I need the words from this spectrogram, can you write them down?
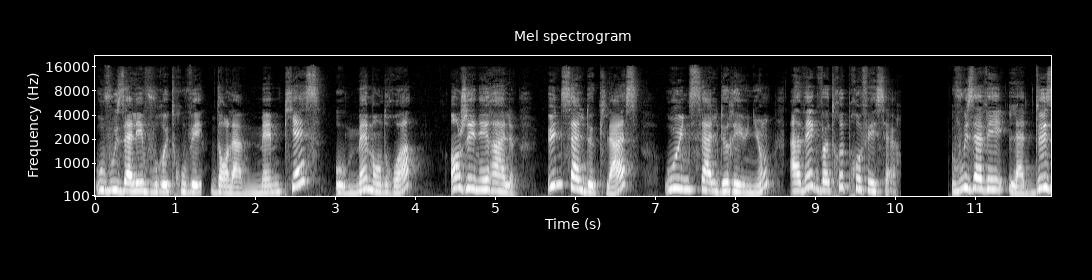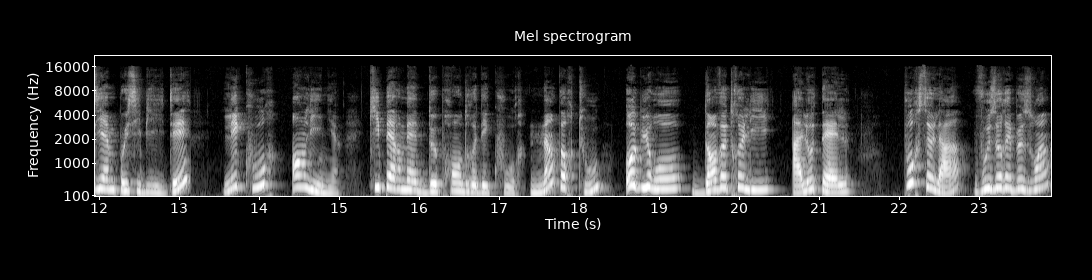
où vous allez vous retrouver dans la même pièce, au même endroit, en général une salle de classe ou une salle de réunion avec votre professeur. Vous avez la deuxième possibilité, les cours en ligne, qui permettent de prendre des cours n'importe où, au bureau, dans votre lit, à l'hôtel. Pour cela, vous aurez besoin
